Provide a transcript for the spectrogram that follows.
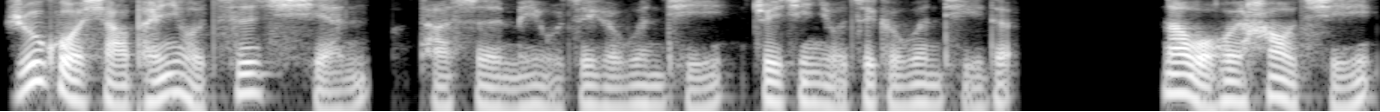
如果小朋友之前他是没有这个问题，最近有这个问题的。那我会好奇，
